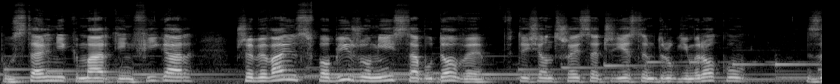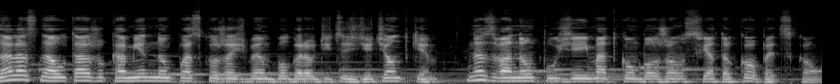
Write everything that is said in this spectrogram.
Pustelnik Martin Figar, przebywając w pobliżu miejsca budowy w 1632 roku, znalazł na ołtarzu kamienną płaskorzeźbę Bogorodzicy z Dzieciątkiem, nazwaną później Matką Bożą Świętokopecką.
